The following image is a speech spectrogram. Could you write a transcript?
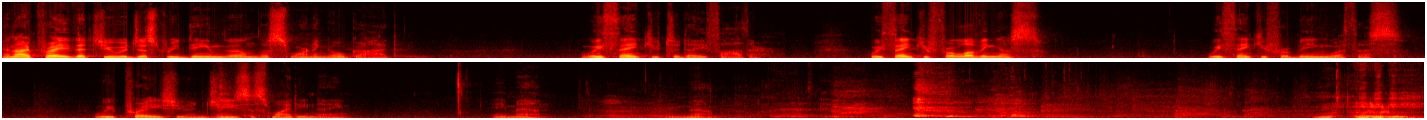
And I pray that you would just redeem them this morning, oh God. We thank you today, Father. We thank you for loving us. We thank you for being with us. We praise you in Jesus' mighty name. Amen. Amen. Amen.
